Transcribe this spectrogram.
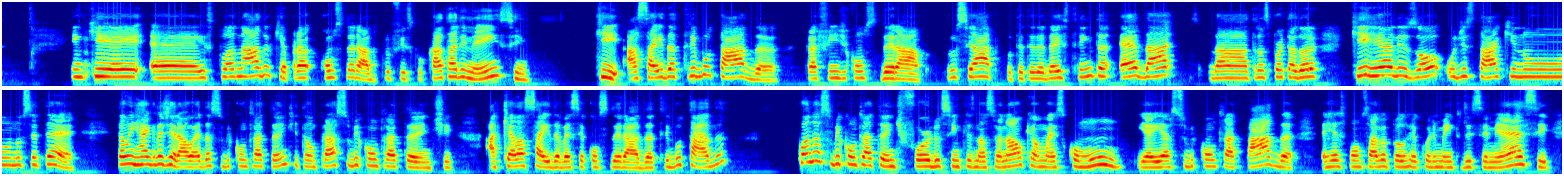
em que é explanado que é pra, considerado para o fisco catarinense que a saída tributada para fins de considerar para o CIAP, o TTD 1030, é da, da transportadora que realizou o destaque no, no CTE. Então, em regra geral, é da subcontratante. Então, para a subcontratante, aquela saída vai ser considerada tributada. Quando a subcontratante for do Simples Nacional, que é o mais comum, e aí a subcontratada é responsável pelo recolhimento do ICMS,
